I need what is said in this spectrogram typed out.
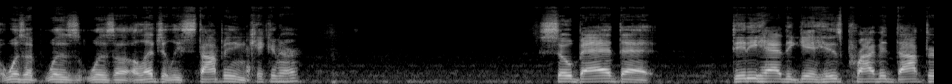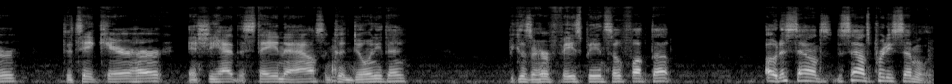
was a was was uh, allegedly stomping and kicking her so bad that Diddy had to get his private doctor to take care of her, and she had to stay in the house and couldn't do anything because of her face being so fucked up. Oh, this sounds this sounds pretty similar.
